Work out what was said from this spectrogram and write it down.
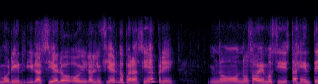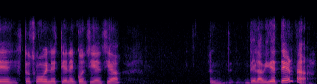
morir, ir al cielo o ir al infierno para siempre. No, no sabemos si esta gente, estos jóvenes tienen conciencia de la vida eterna.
